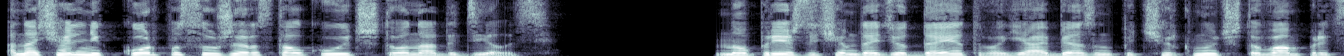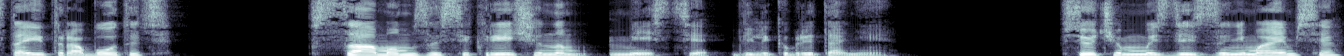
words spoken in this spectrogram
а начальник корпуса уже растолкует, что надо делать. Но прежде чем дойдет до этого, я обязан подчеркнуть, что вам предстоит работать в самом засекреченном месте Великобритании. Все, чем мы здесь занимаемся,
